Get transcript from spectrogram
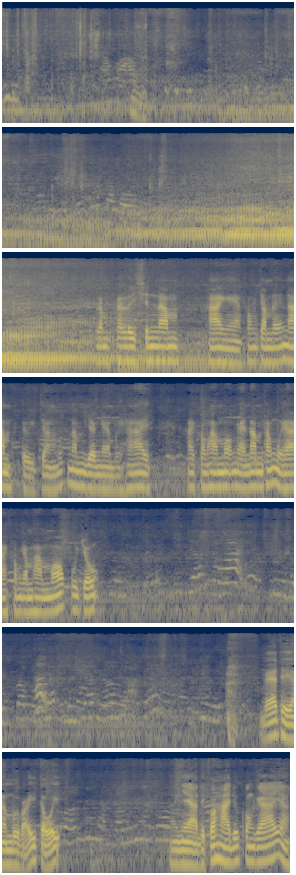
Kali sinh năm 2005 từ trần lúc 5 giờ ngày 12 2021 ngày 5 tháng 12 2021 của chú. Bé thì à, 17 tuổi nhà thì có hai đứa con gái à.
